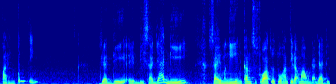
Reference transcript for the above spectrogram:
paling penting. Jadi eh, bisa jadi saya menginginkan sesuatu Tuhan tidak mau, tidak jadi.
